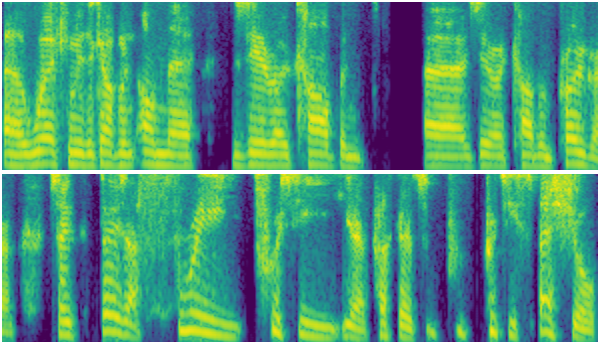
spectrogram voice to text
uh, working with the government on their zero carbon uh, zero carbon program. So those are three pretty, you know, pretty special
